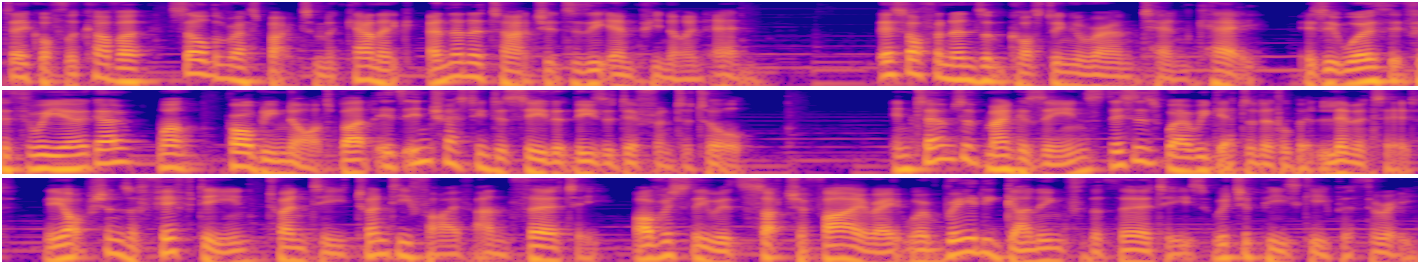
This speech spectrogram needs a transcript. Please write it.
take off the cover, sell the rest back to mechanic, and then attach it to the MP9N. This often ends up costing around 10k. Is it worth it for 3 ergo? Well, probably not, but it's interesting to see that these are different at all. In terms of magazines, this is where we get a little bit limited. The options are 15, 20, 25 and 30. Obviously with such a fire rate we're really gunning for the 30s, which are Peacekeeper 3.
